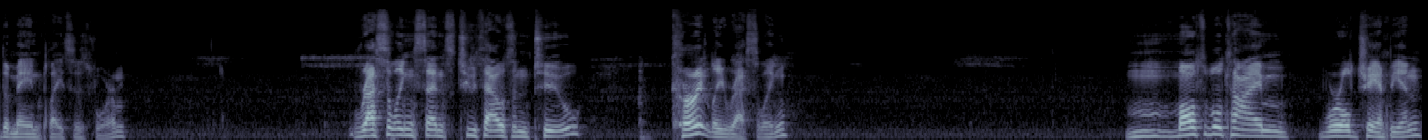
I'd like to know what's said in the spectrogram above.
the main places for him. Wrestling since 2002, currently wrestling. Multiple time world champion.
